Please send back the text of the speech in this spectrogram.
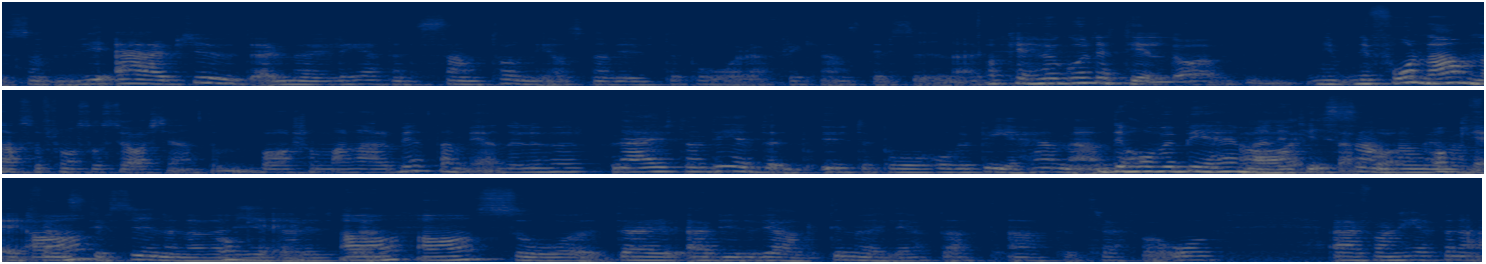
som vi erbjuder möjligheten till samtal med oss när vi är ute på våra frekvenstillsyner. Okej, hur går det till då? Ni, ni får namn alltså från socialtjänsten, barn som man arbetar med, eller hur? Nej, utan det är ute på HVB-hemmen. Det är HVB-hemmen ja, ni I tittar samband med på? de här Okej, ja. frekvenstillsynerna när vi Okej, är där ute. Ja, ja. Så där erbjuder vi alltid möjlighet att, att träffa. Och erfarenheterna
